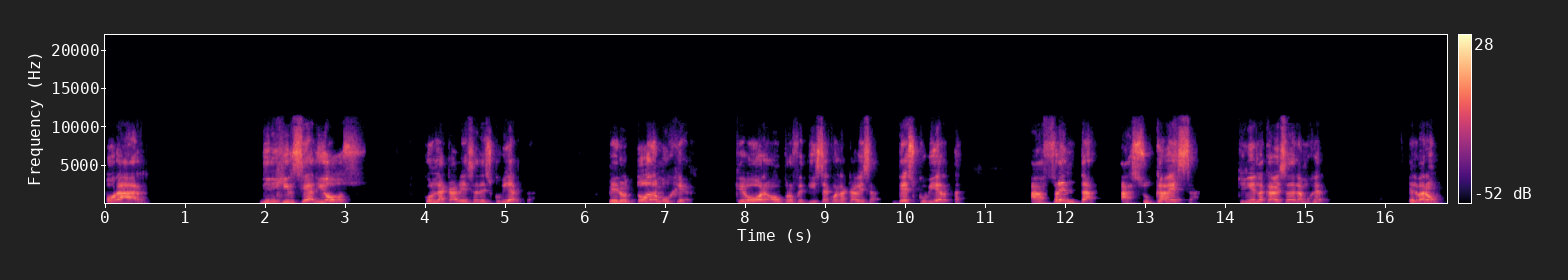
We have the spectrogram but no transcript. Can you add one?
orar, dirigirse a Dios con la cabeza descubierta. Pero toda mujer que ora o profetiza con la cabeza descubierta, afrenta a su cabeza. ¿Quién es la cabeza de la mujer? El varón.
